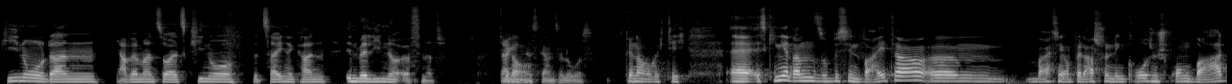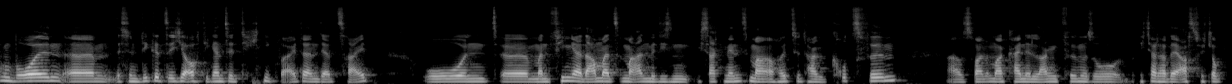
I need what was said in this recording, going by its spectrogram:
Kino dann, ja, wenn man es so als Kino bezeichnen kann, in Berlin eröffnet. Da genau. ging das Ganze los. Genau, richtig. Äh, es ging ja dann so ein bisschen weiter. Ähm, weiß nicht, ob wir da schon den großen Sprung wagen wollen. Ähm, es entwickelt sich ja auch die ganze Technik weiter in der Zeit. Und äh, man fing ja damals immer an mit diesen, ich sag, nenn's mal heutzutage Kurzfilmen. Also es waren immer keine langen Filme, so, Richard hatte erst, ich glaube,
